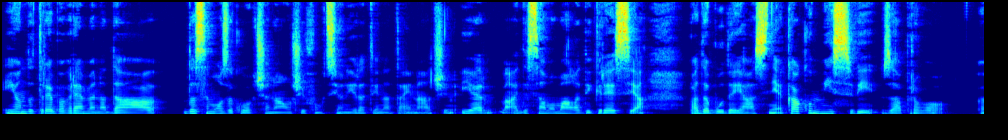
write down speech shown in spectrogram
I onda treba vremena da, da se mozak uopće nauči funkcionirati na taj način. Jer, ajde samo mala digresija, pa da bude jasnije. Kako mi svi zapravo e,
